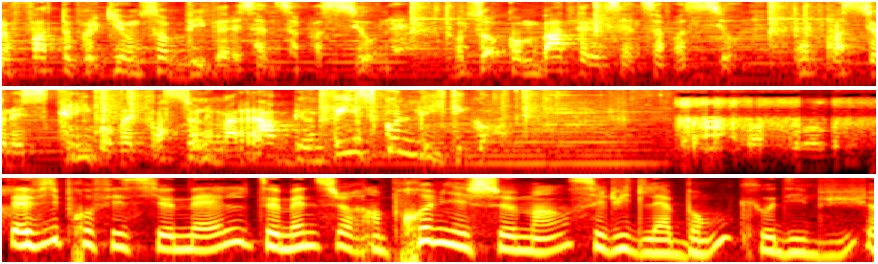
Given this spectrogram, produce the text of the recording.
L'ho fatto perché io non so vivere senza passione. Non so combattere senza passione. Per passione scrivo, per passione mi arrabbio, inveisco e litigo. Ta vie professionnelle te mène sur un premier chemin, celui de la banque au début.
